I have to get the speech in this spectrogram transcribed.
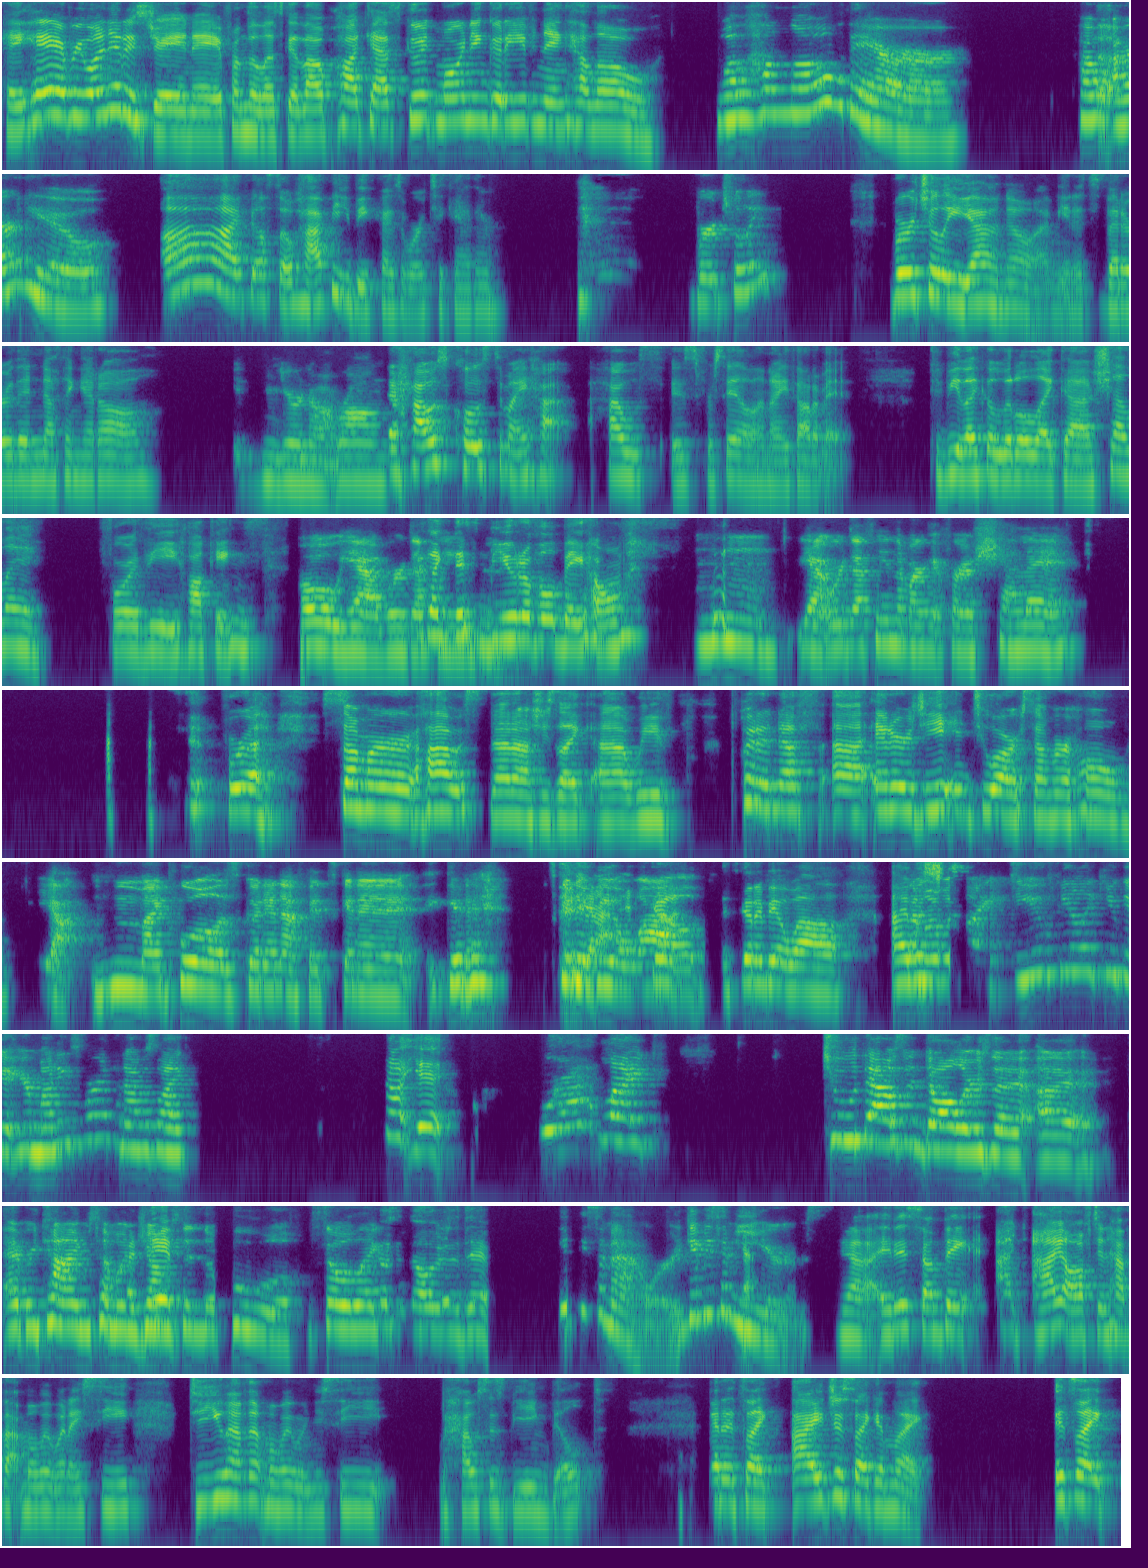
Hey, hey, everyone. It is J and A from the Let's Get Loud podcast. Good morning, good evening. Hello. Well, hello there. How are you? Ah, I feel so happy because we're together. Virtually? Virtually, yeah, no, I mean, it's better than nothing at all. You're not wrong. The house close to my ha- house is for sale, and I thought of it to be like a little like a chalet for the Hawkings. Oh, yeah, we're It's like this beautiful big home Mhm. Yeah, we're definitely in the market for a chalet. for a summer house. No, no, she's like, uh, we've put enough uh, energy into our summer home. Yeah, mhm, my pool is good enough. It's gonna gonna it's gonna Yeah, be it's a gonna- while. It's gonna be a while. I was was like, "Do you feel like you get your money's worth?" And I was like, not yet. "We're at like two thousand dollars a a every time someone A jumps dip. in the pool." So like, Thousand dollars a dip. Give me some hours, give me some Yeah. years. Yeah, it is something. I, I often have that moment when I see, do you have that moment when you see houses being built? And it's like, I just like, am like, it's like,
